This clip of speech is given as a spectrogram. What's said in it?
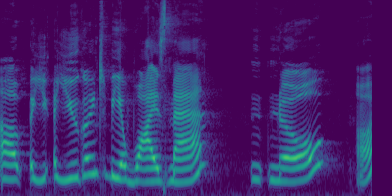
Uh, are, you, are you going to be a wise man? N- no. Huh?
